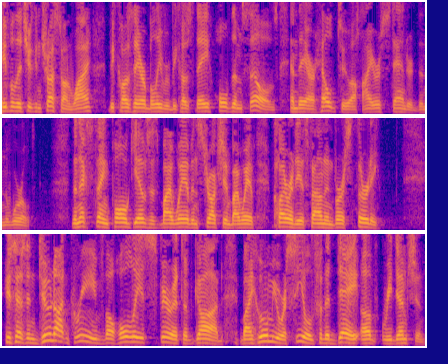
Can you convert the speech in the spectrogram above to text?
People that you can trust on. Why? Because they are a believer, because they hold themselves and they are held to a higher standard than the world. The next thing Paul gives is by way of instruction, by way of clarity, is found in verse 30. He says, And do not grieve the Holy Spirit of God, by whom you are sealed for the day of redemption.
